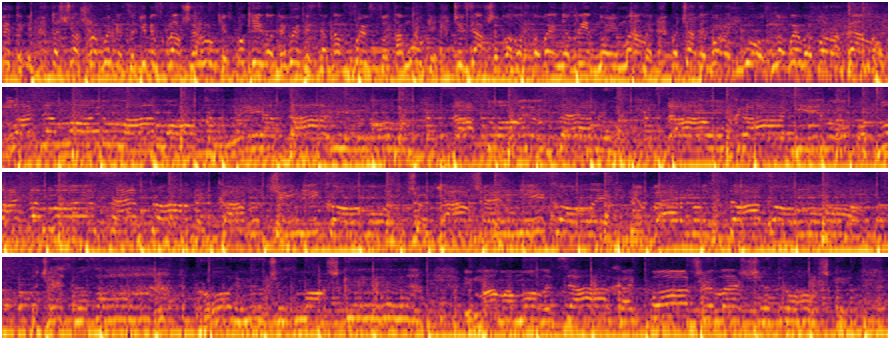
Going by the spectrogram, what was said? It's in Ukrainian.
мучителі. То що ж робити, сидіти, склавши руки, спокійно дивитися на вбивство та муки, чи взявши благословення в рідної мами, почати боротьбу з новими ворогами.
